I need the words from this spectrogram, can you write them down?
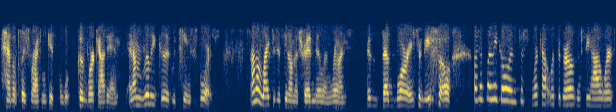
have a place where I can get a good workout in. And I'm really good with team sports. I don't like to just get on the treadmill and run. It's, that's boring to me. So I was like, let me go and just work out with the girls and see how it works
